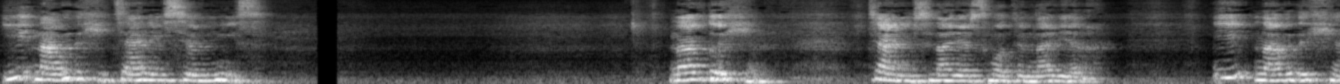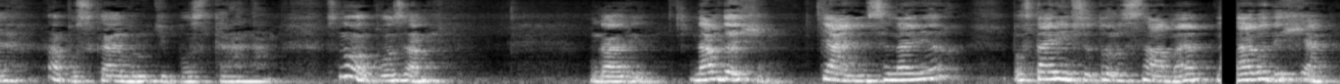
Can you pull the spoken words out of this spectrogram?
И на выдохе тянемся вниз. На вдохе тянемся наверх, смотрим наверх. И на выдохе опускаем руки по сторонам. Снова поза горы. На вдохе тянемся наверх. Повторим все то же самое. На выдохе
